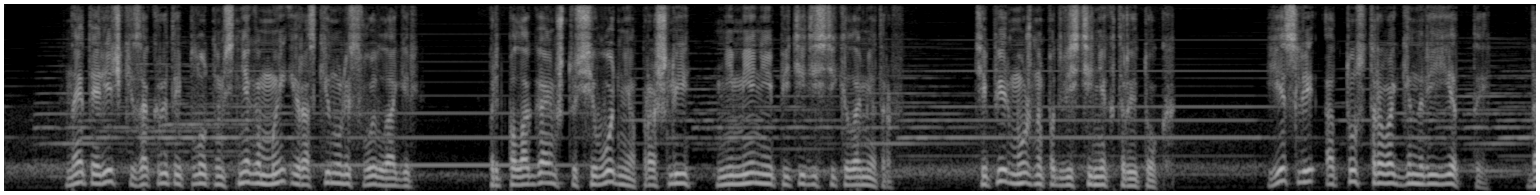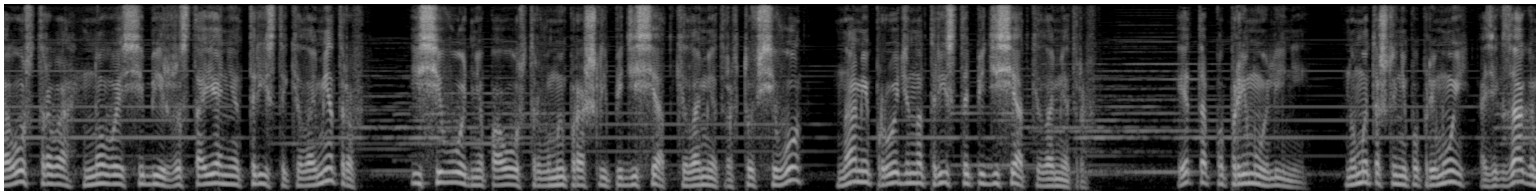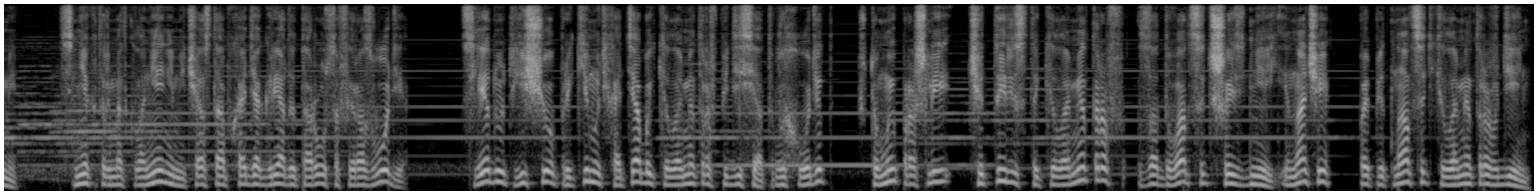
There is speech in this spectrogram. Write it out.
на этой речке, закрытой плотным снегом, мы и раскинули свой лагерь. Предполагаем, что сегодня прошли не менее 50 километров. Теперь можно подвести некоторый итог. Если от острова Генриетты до острова Новая Сибирь расстояние 300 километров, и сегодня по острову мы прошли 50 километров, то всего нами пройдено 350 километров. Это по прямой линии. Но мы-то шли не по прямой, а зигзагами, с некоторыми отклонениями, часто обходя гряды торосов и разводья. Следует еще прикинуть хотя бы километров 50. Выходит, что мы прошли 400 километров за 26 дней, иначе по 15 километров в день.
